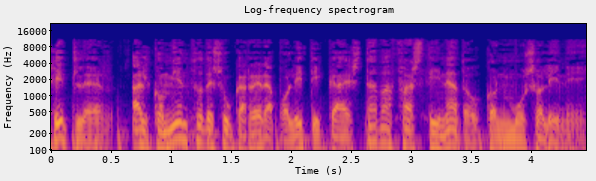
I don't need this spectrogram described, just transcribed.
Hitler, al comienzo de su carrera política, estaba fascinado con Mussolini.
